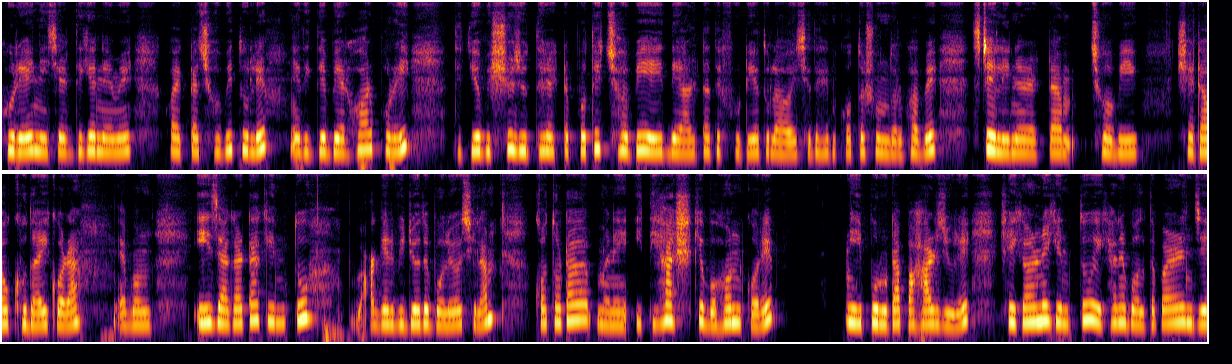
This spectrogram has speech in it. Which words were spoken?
ঘুরে নিচের দিকে নেমে কয়েকটা ছবি তুলে এদিক দিয়ে বের হওয়ার পরেই দ্বিতীয় বিশ্বযুদ্ধের একটা প্রতিচ্ছবি এই দেয়ালটাতে ফুটিয়ে তোলা হয়েছে। দেখেন কত সুন্দরভাবে স্টেলিনের একটা ছবি, সেটাও খোদাই করা এবং এই জায়গাটা কিন্তু আগের ভিডিওতে বলেও ছিলাম কতটা মানে ইতিহাসকে বহন করে এই পুরোটা পাহাড় জুড়ে। সেই কারণে কিন্তু এখানে বলতে পারেন যে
